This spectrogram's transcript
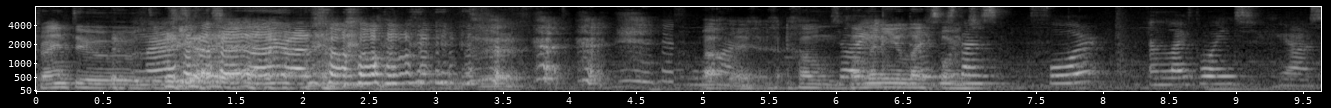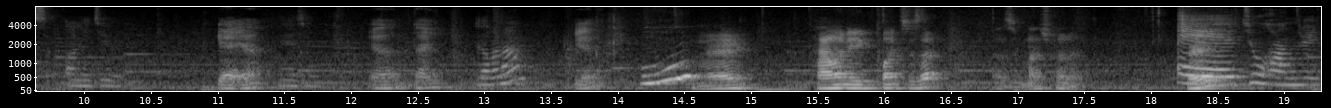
Trying to. to Yeah. Uh, uh, how, Sorry, how many life points? resistance four and life points he has only two. Yeah, yeah, Yes. yeah, die. ¿Lo he? Yeah. Uh. No. How many points was that? That was a match winner. Eh, 200.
